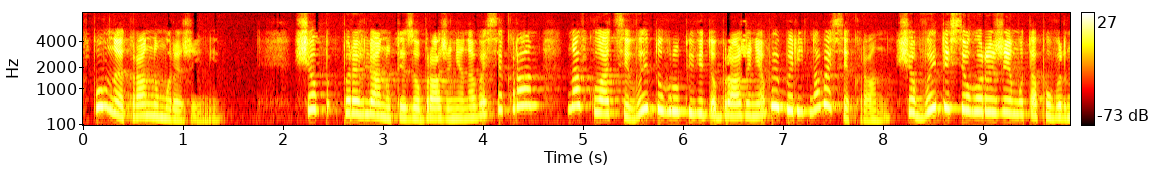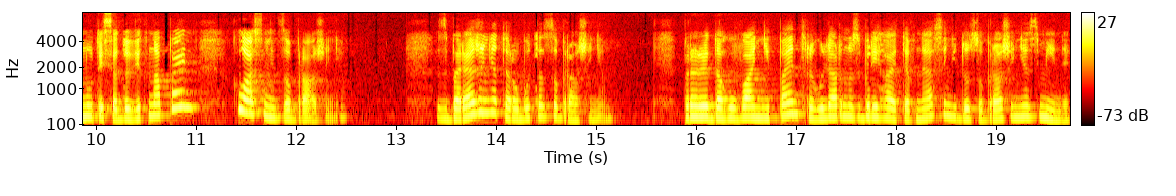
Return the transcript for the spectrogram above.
в повноекранному режимі. Щоб переглянути зображення на весь екран, на вкладці Вид у групі відображення виберіть на весь екран. Щоб вийти з цього режиму та повернутися до вікна Paint, класніть зображення. Збереження та робота з зображенням. При редагуванні Paint регулярно зберігайте внесені до зображення зміни,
